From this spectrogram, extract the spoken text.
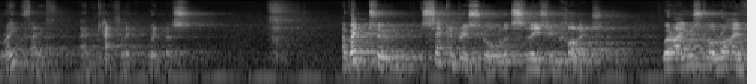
great faith and Catholic witness. I went to secondary school at Salesian College, where I used to arrive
